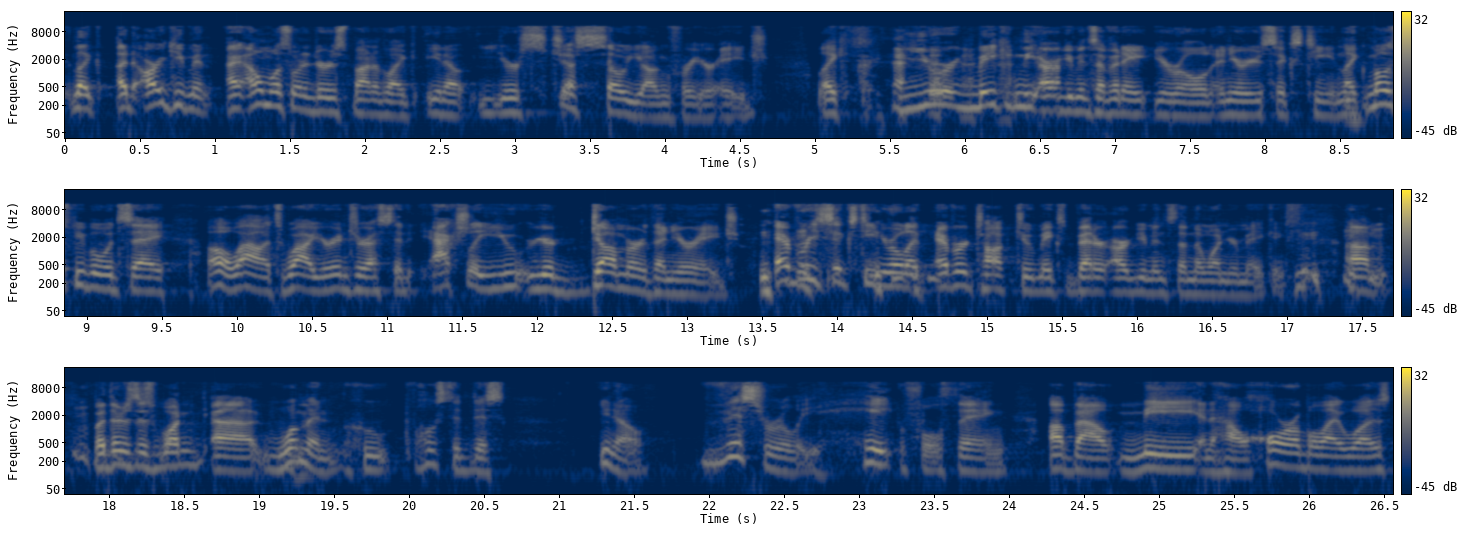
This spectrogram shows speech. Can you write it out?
like an argument. I almost wanted to respond of like you know you're just so young for your age. Like you're making the arguments of an eight-year-old and you're 16. Like most people would say, "Oh wow, it's wow, you're interested." Actually, you you're dumber than your age. Every 16-year-old I've ever talked to makes better arguments than the one you're making. Um, but there's this one uh, woman who posted this, you know, viscerally hateful thing about me and how horrible I was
